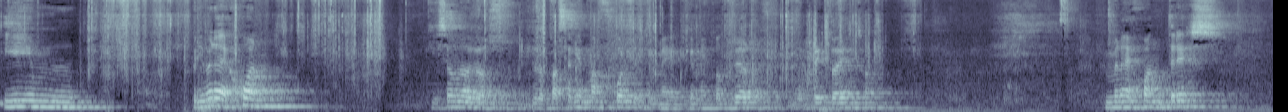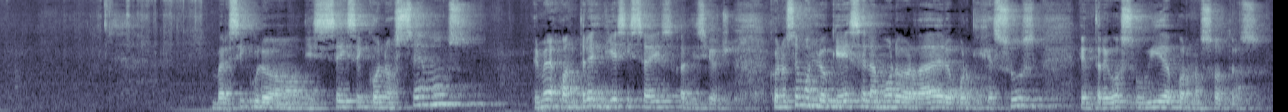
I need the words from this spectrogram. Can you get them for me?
Y mm, primera de Juan, quizá uno de los, los pasajes más fuertes que me, que me encontré respecto a esto. Primera de Juan 3, versículo 16, se conocemos 1 Juan 3, 16 al 18. Conocemos lo que es el amor verdadero porque Jesús entregó su vida por nosotros.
